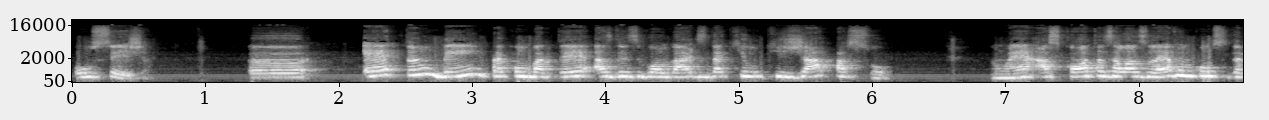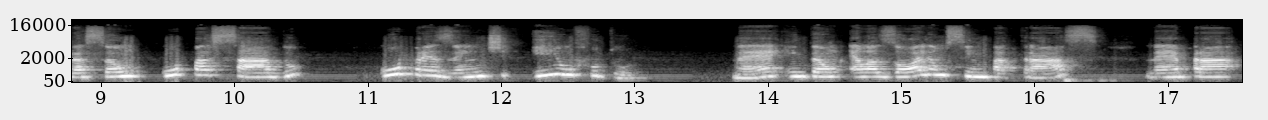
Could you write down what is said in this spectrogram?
Ou seja, uh, é também para combater as desigualdades daquilo que já passou. Não é? As cotas elas levam em consideração o passado, o presente e o futuro, né? Então elas olham sim para trás, né? Para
